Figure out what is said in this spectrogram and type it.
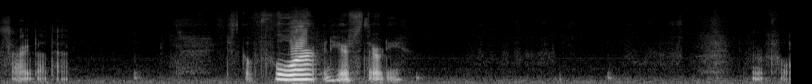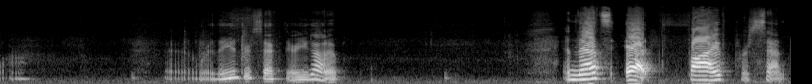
Sorry about that. Just go 4, and here's 30. And 4. And where they intersect, there you got it. And that's at 5%.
